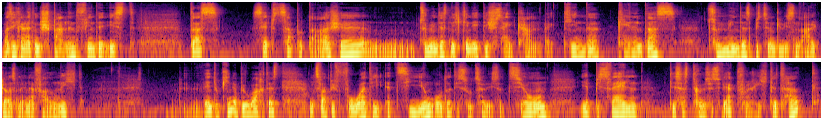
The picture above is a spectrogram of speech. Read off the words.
Was ich allerdings spannend finde, ist, dass Selbstsabotage zumindest nicht genetisch sein kann, weil Kinder kennen das zumindest bis zu einem gewissen Alter aus meiner Erfahrung nicht. Wenn du Kinder beobachtest, und zwar bevor die Erziehung oder die Sozialisation ihr bisweilen desaströses Werk vollrichtet hat,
